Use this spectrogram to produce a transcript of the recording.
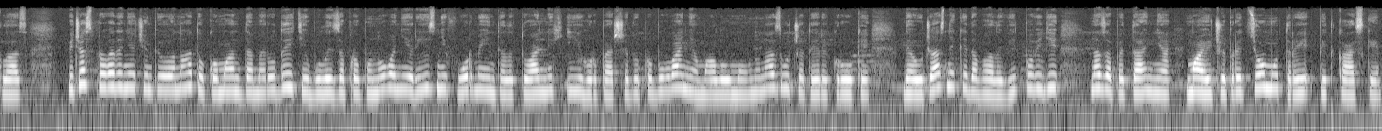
клас. Під час проведення чемпіонату командам ерудитів були запропоновані різні форми інтелектуальних ігор. Перше випробування мало умовну назву «Чотири кроки», де учасники давали відповіді на запитання, маючи при цьому три підказки.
